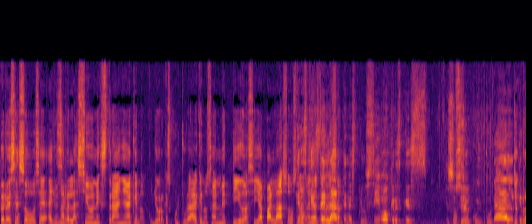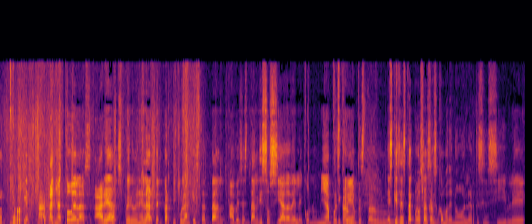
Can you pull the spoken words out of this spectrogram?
pero es eso, o sea, hay una Sí. relación extraña que no, yo creo que es cultural, que nos han metido así a palazos, ¿no? ¿Crees en que la es del arte en exclusivo? ¿Crees que es Social. sociocultural? Yo ¿Crees- creo, yo creo que atañe a todas las áreas, pero en el arte en particular que está tan, a veces tan disociada de la economía, porque están- creen- te están es que es esta cosa, es como de no, el arte es sensible,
